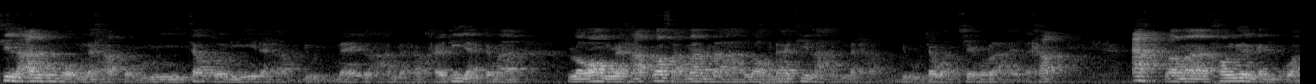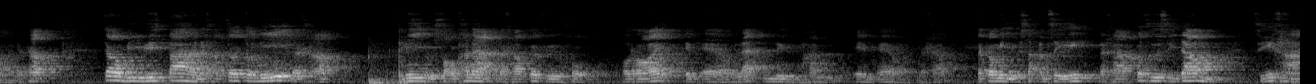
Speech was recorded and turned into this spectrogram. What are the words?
ที่ร้านของผมนะครับ ผมมีเจ้าตัวนี้นะครับ อยู่ในร้านนะครับ ใครที่อยากจะมาลองนะครับ ก็สามารถมาลองได้ที่ร้านนะครับ อยู่จังหวัดเชียงรายนะครับอะเรามาเข้าเรื่องกันดีกว่านะครับ เจ้า B Vista นะครับ เจ้าตัวนี้นะครับ มีอยู่ 2 ขนาดนะครับก็คือ 600 ml และ 1,000 ml นะครับแล้วก็มีอยู่ 3 สีนะครับก็คือสีดำสีขา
